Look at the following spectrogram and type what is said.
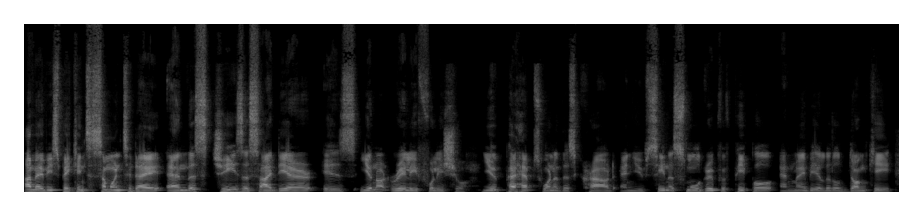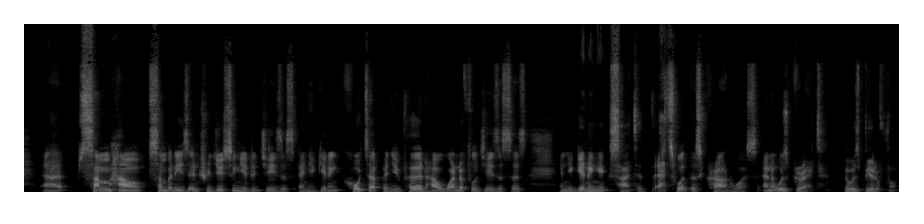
I may be speaking to someone today, and this Jesus idea is you're not really fully sure. You're perhaps one of this crowd, and you've seen a small group of people and maybe a little donkey, uh, somehow somebody's introducing you to Jesus and you're getting caught up and you've heard how wonderful Jesus is and you're getting excited. That's what this crowd was. And it was great. It was beautiful.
